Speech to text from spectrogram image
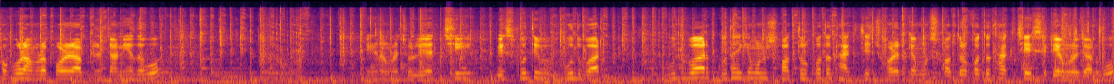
খবর আমরা পরের আপডেটে জানিয়ে দেবো। এখানে আমরা চলে যাচ্ছি, বৃহস্পতি, বুধবার। বুধবার কোথায় কেমন সতর্কতা থাকছে, ঝড়ের কেমন সতর্কতা থাকছে সেটি আমরা জানব।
